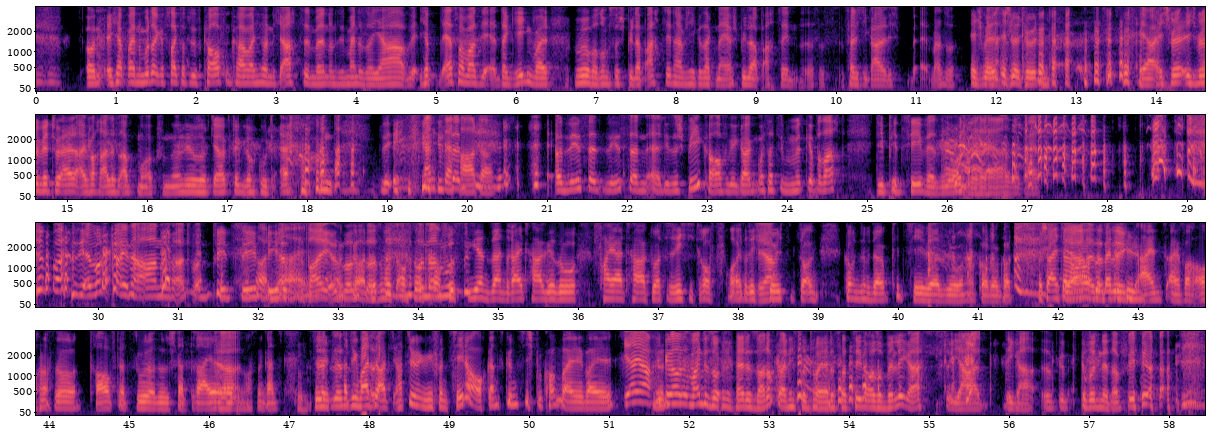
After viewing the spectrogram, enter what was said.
Und ich habe meine Mutter gefragt, ob sie es kaufen kann, weil ich noch nicht 18 bin. Und sie meinte so, ja, ich habe erstmal war sie dagegen, weil, warum ist das Spiel ab 18? Habe ich ihr gesagt, naja, Spiele ab 18, das ist völlig egal. Ich, äh, also, Ich will, ich will töten. ja, ich will, ich will virtuell einfach alles abmurksen. Und sie so sagt, ja, klingt doch gut. Und sie, sie Ganz ist der dann, Vater. und sie ist dann, sie ist dann äh, dieses Spiel kaufen gegangen. Was hat sie mir mitgebracht? Die PC-Version. Ja, so geil. weil sie einfach keine Ahnung hat von PC, Oh PS3 nein. und oh sonst Gott, was. Das muss auch so drauf frustrierend sein. Drei Tage so Feiertag, du hast dich richtig drauf gefreut, richtig Ja. durchzuzocken. Kommen sie mit der PC-Version. Oh Gott, oh Gott. Wahrscheinlich dann Ja, auch noch so deswegen. Battlefield 1 einfach auch noch so drauf dazu, also statt 3 Ja. oder so noch so ein ganz. Hat sie, Das- hat sie gemeint, so, hat, sie- hat sie irgendwie für einen Zehner auch ganz günstig bekommen bei, bei ja, ja, genau, sie meinte so, ja, das war doch gar nicht so teuer, das war 10 Euro billiger. Ich so, ja, Digga, es gibt Gründe dafür.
